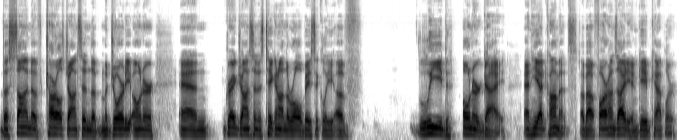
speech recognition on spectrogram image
the son of Charles Johnson, the majority owner, and Greg Johnson has taken on the role basically of lead owner guy. And he had comments about Farhan Zaidi and Gabe Kapler.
